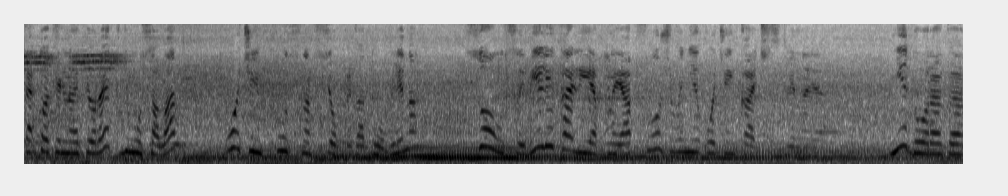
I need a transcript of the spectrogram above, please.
картофельное пюре, к нему салат. Очень вкусно все приготовлено. Соусы великолепные, обслуживание очень качественное. Недорого.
